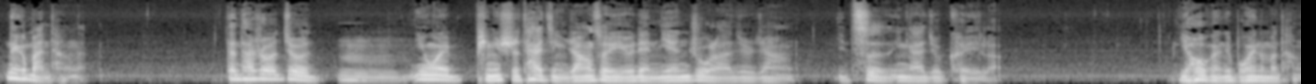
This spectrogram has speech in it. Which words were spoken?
那个蛮疼的。但他说就嗯，因为平时太紧张，所以有点粘住了，就是这样一次应该就可以了，以后可能就不会那么疼。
